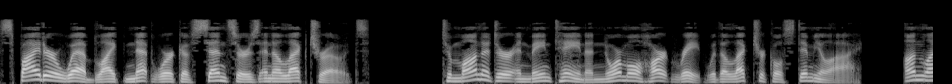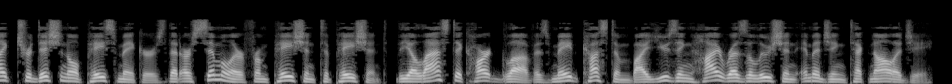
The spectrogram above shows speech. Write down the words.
spider web-like network of sensors and electrodes to monitor and maintain a normal heart rate with electrical stimuli. Unlike traditional pacemakers that are similar from patient to patient, the elastic heart glove is made custom by using high-resolution imaging technology.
